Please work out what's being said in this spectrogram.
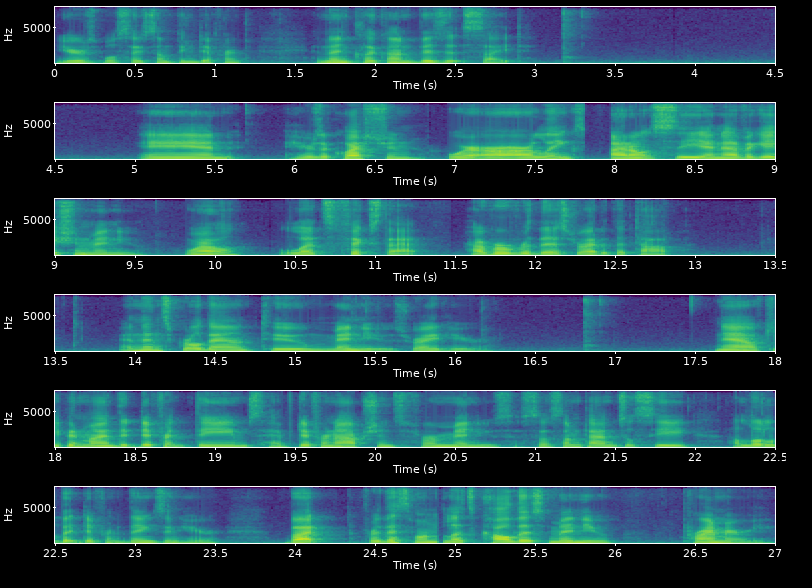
Yours will say something different. And then click on Visit Site. And here's a question. Where are our links? I don't see a navigation menu. Well, let's fix that. Hover over this right at the top and then scroll down to menus right here. Now keep in mind that different themes have different options for menus. So sometimes you'll see a little bit different things in here. But for this one, let's call this menu primary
